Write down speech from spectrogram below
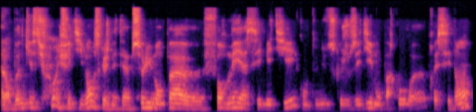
Alors, bonne question, effectivement, parce que je n'étais absolument pas euh, formé à ces métiers, compte tenu de ce que je vous ai dit et mon parcours euh, précédent.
